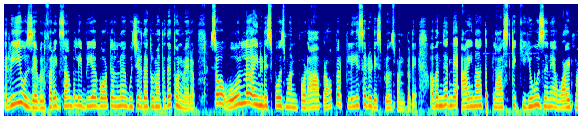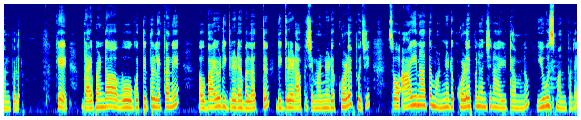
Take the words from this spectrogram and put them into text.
ರೀಯೂಸೇಬಲ್ ಫಾರ್ ಎಕ್ಸಾಂಪಲ್ ಈ ಬಿಯರ್ ಬಾಟಲ್ನ ಗುಜಿರ್ದಕಲ್ ಮಾತದೆ ತೊನ್ವೇರು. ಸೊ ಓಲ್ ಐನ ಡಿಸ್ಪೋಸ್ ಮನ್ಪೋಡ, ಆ ಪ್ರಾಪರ್ ಪ್ಲೇಸಡ್ ಡಿಸ್ಪೋಸ್ ಮನ್ಪಲೆ. ಅವಂದಂದೆ ಆಯ್ನಾತ ಪ್ಲಾಸ್ಟಿಕ್ ಯೂಸ್ನೇ ಅವಾಯ್ಡ್ ಮನ್ಪಲೆ. ಓಕೆ ದಾಯಪಂಡ ಅವು ಗೊತ್ತಿತ್ತ ಲೆಕ್ಕನೆ ಅವು ಬಯೋಡಿಗ್ರೇಡಬಲ್ ಅತ್ ಡಿಗ್ರೇಡ್ ಆಪುಜಿ, ಮಣ್ಣಿಡು ಕೊಳೆಪುಜಿ. ಸೊ ಆಯಿನಾತ ಮಣ್ಣಿಡು ಕೊಳೆಪುನಂಚಿನ ಐಟಮ್ನು ಯೂಸ್ ಮನ್ಪಲೆ.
